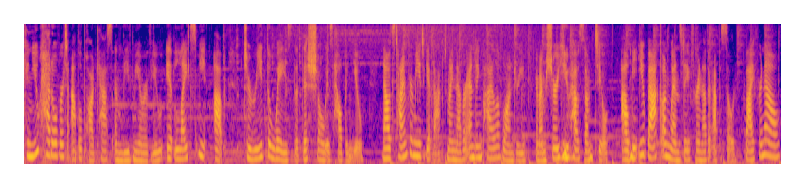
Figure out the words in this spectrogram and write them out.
can you head over to Apple Podcasts and leave me a review? It lights me up to read the ways that this show is helping you. Now it's time for me to get back to my never ending pile of laundry, and I'm sure you have some too. I'll meet you back on Wednesday for another episode. Bye for now.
